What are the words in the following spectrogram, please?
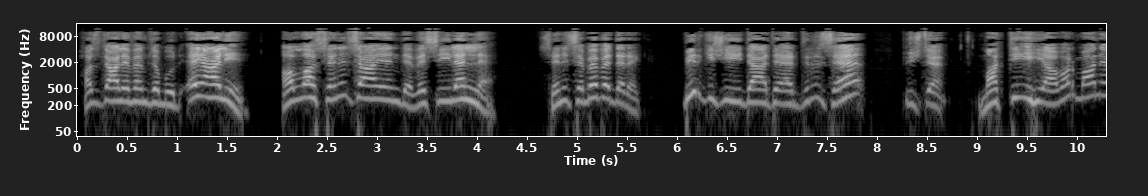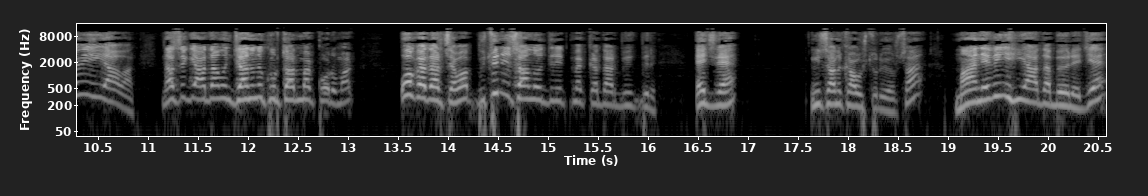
Hazreti Ali Efendimiz'e buyurdu. Ey Ali! Allah senin sayende, vesilenle, seni sebep ederek bir kişiyi hidayete erdirirse işte maddi ihya var, manevi ihya var. Nasıl ki adamın canını kurtarmak, korumak o kadar sevap, bütün insanlığı diriltmek kadar büyük bir ecre insanı kavuşturuyorsa manevi ihyada böylece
